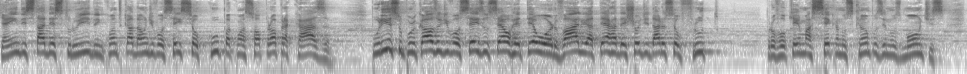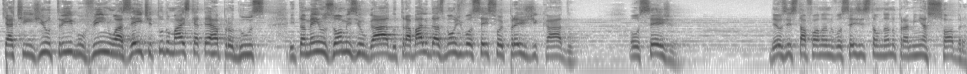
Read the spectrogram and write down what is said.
que ainda está destruído, enquanto cada um de vocês se ocupa com a sua própria casa. Por isso, por causa de vocês, o céu reteu o orvalho e a terra deixou de dar o seu fruto. Provoquei uma seca nos campos e nos montes, que atingiu o trigo, o vinho, o azeite e tudo mais que a terra produz, e também os homens e o gado, o trabalho das mãos de vocês foi prejudicado. Ou seja, Deus está falando, vocês estão dando para mim a sobra.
